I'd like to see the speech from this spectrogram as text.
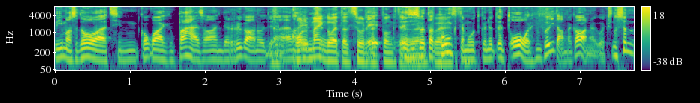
viimased hooajad siin kogu aeg pähe saanud ja rüganud ja kolm mängu võtad suurelt punkte. ja siis võtad punkte muudkui nüüd, et oo, nüüd võidame ka nagu, eks noh, see on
